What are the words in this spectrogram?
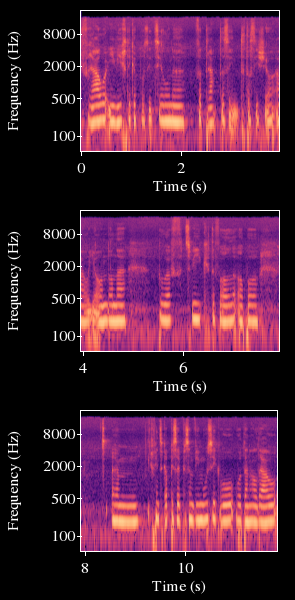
Frauen in wichtigen Positionen vertreten sind. Das ist ja auch in anderen Berufszweigen der Fall, aber ähm, ich finde es gerade so etwas wie Musik, wo, wo dann halt auch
